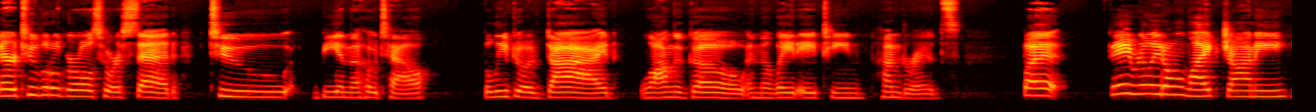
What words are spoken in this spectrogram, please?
there are two little girls who are said to be in the hotel, believed to have died long ago in the late 1800s. But they really don't like Johnny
